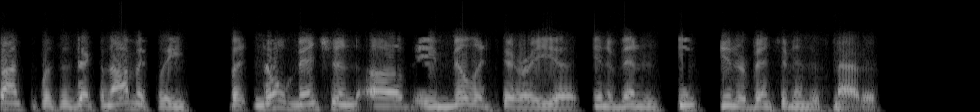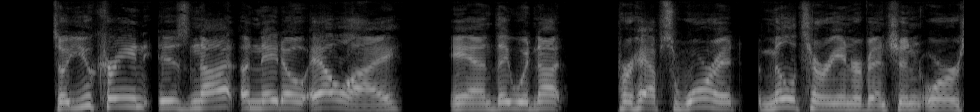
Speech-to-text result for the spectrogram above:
consequences economically, but no mention of a military uh, intervention in this matter. So Ukraine is not a NATO ally, and they would not perhaps warrant military intervention or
